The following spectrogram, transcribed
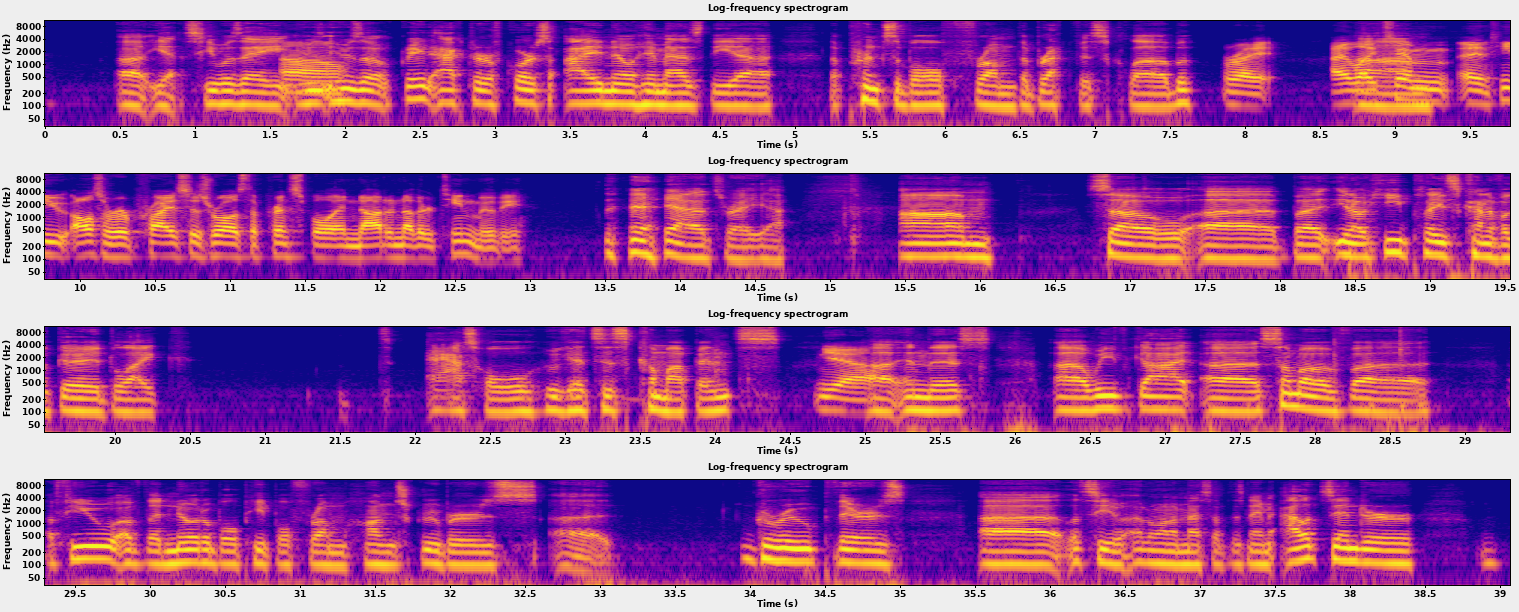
Uh, yes, he was a he, Oh. was, he was a great actor. Of course, I know him as the uh, the principal from The Breakfast Club. Right. I liked Um, him, and he also reprised his role as the principal in not another teen movie. yeah, that's right. Yeah. Um. So, uh, but you know, he plays kind of a good like asshole who gets his comeuppance Yeah. uh, in this. Uh, we've got uh, some of uh, a few of the notable people from Hans Gruber's uh, group. There's uh, let's see, I don't want to mess up his name. Alexander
